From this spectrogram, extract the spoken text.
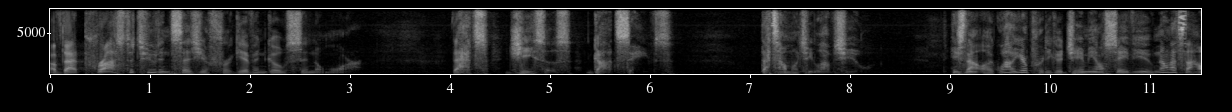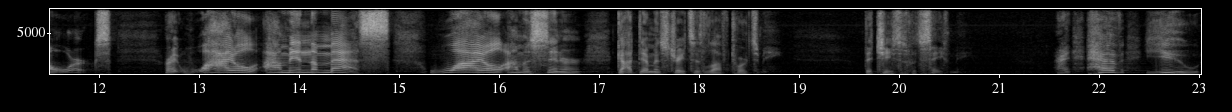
of that prostitute and says, You're forgiven, go sin no more. That's Jesus. God saves. That's how much He loves you. He's not like, Wow, you're pretty good, Jamie, I'll save you. No, that's not how it works. Right? While I'm in the mess, while I'm a sinner, God demonstrates His love towards me that Jesus would save me. Right? Have you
